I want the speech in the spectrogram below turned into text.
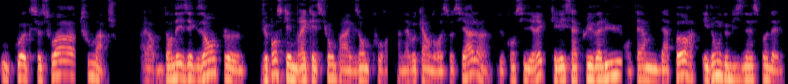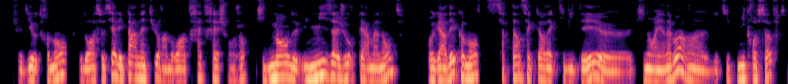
ou quoi que ce soit, tout marche. Alors, dans des exemples, je pense qu'il y a une vraie question, par exemple, pour un avocat en droit social, de considérer quelle est sa plus-value en termes d'apport et donc de business model. Je dis autrement, le droit social est par nature un droit très très changeant, qui demande une mise à jour permanente Regardez comment certains secteurs d'activité euh, qui n'ont rien à voir, hein, de type Microsoft,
